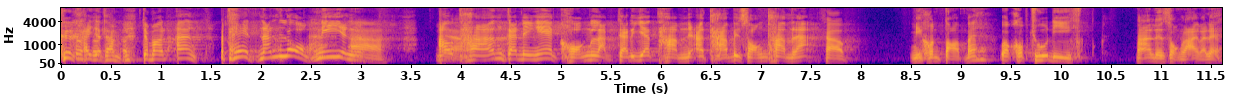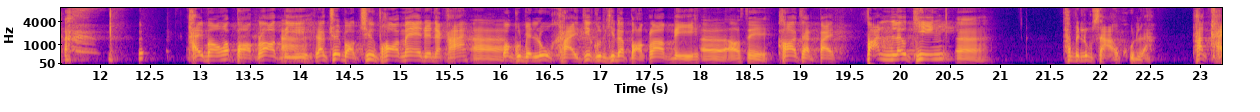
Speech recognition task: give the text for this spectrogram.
คือใครจะทำจะมาอ้างประเทศนั้นโลกนี้อย่างไงอ่า เอาถามกันในแง่ของหลักจริยธรรมเนี่ยอะถามไปสองคำแล้วครับ มีคนตอบไหมว่าคบชู้ดี มาเลยส่งไลน์มาเลย ใครมองว่าปอกลอกดี แล้วช่วยบอกชื่อพ่อแม่ด้วยนะคะ อ่า ว่าคุณเป็นลูกใครที่คุณคิดว่าปอกลอกดี เออเอาสิข้อถัดไปฟันแล้วทิ้ง เออถ้าเป็นลูกสาวคุณล่ะ ถ้าใคร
